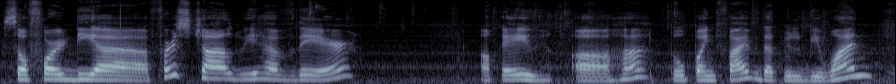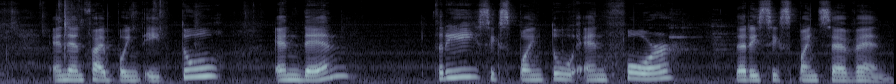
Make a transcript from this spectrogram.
So, for the uh, first child, we have there, okay, uh -huh, 2.5, that will be 1. And then 5.82. And then 3, 6.2, and 4, that is 6.7.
